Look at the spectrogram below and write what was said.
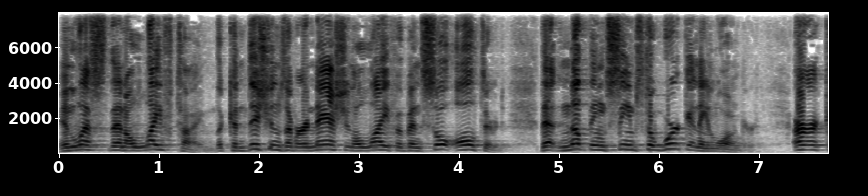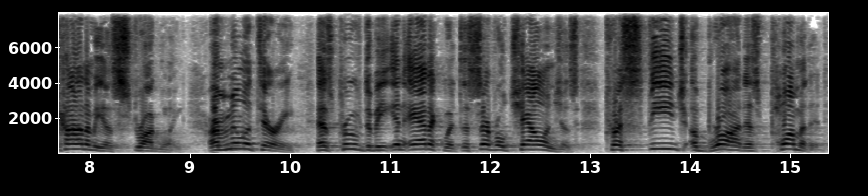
In less than a lifetime, the conditions of our national life have been so altered that nothing seems to work any longer. Our economy is struggling. Our military has proved to be inadequate to several challenges. Prestige abroad has plummeted.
